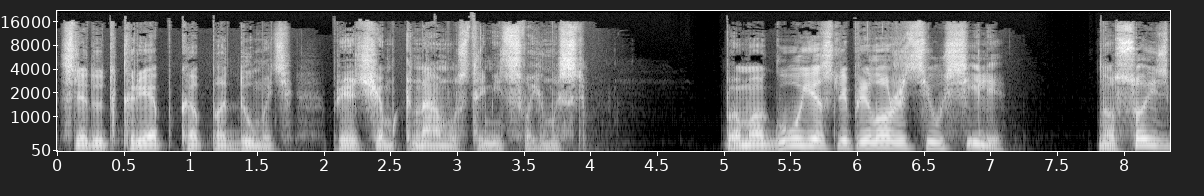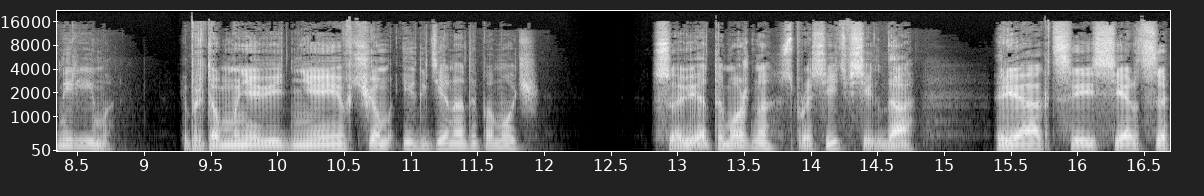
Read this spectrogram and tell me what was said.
следует крепко подумать, прежде чем к нам устремить свою мысль. Помогу, если приложите усилия, но соизмеримо и притом мне виднее, в чем и где надо помочь. Совета можно спросить всегда. Реакция сердца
